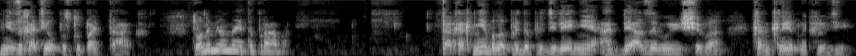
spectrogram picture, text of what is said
не захотел поступать так, то он имел на это право. Так как не было предопределения, обязывающего конкретных людей.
